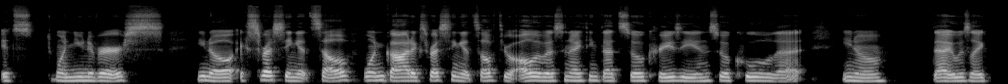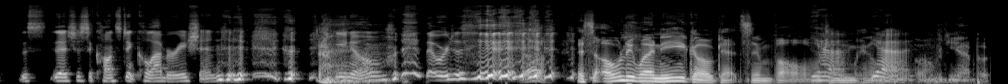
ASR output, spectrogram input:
it's one universe you know expressing itself one god expressing itself through all of us and i think that's so crazy and so cool that you know that it was like this that's just a constant collaboration you know that we're just yeah. it's only when ego gets involved yeah and yeah. Oh yeah but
